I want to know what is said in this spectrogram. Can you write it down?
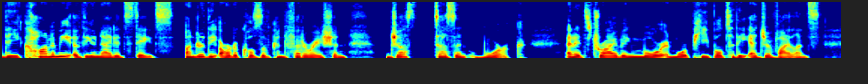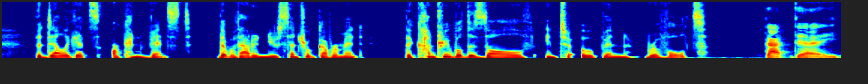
The economy of the United States, under the Articles of Confederation, just doesn't work, and it's driving more and more people to the edge of violence. The delegates are convinced that without a new central government, the country will dissolve into open revolt. That day,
